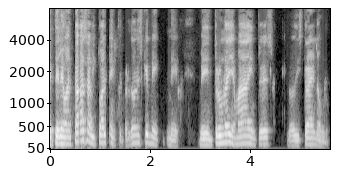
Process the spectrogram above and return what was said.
que te levantabas habitualmente. Perdón, es que me, entró una llamada y entonces lo distraen a uno.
